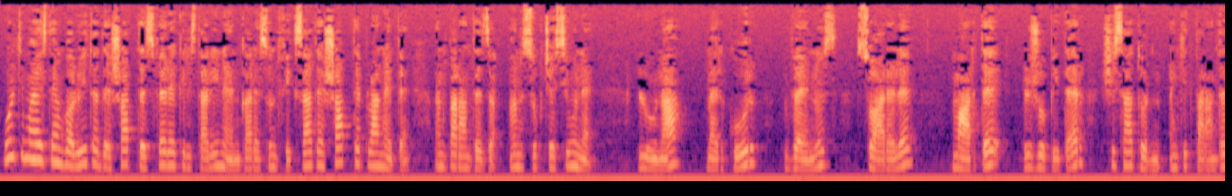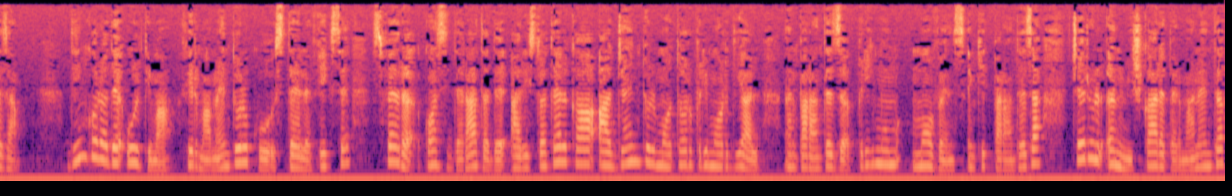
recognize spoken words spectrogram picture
Ultima este învăluită de șapte sfere cristaline în care sunt fixate șapte planete, în paranteză, în succesiune, Luna, Mercur, Venus, Soarele, Marte, Jupiter și Saturn, închid paranteza. Dincolo de ultima, firmamentul cu stele fixe, sferă considerată de Aristotel ca agentul motor primordial, în paranteză primum movens, închid paranteza, cerul în mișcare permanentă,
